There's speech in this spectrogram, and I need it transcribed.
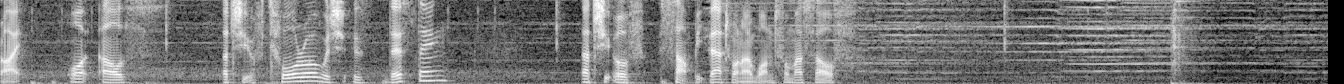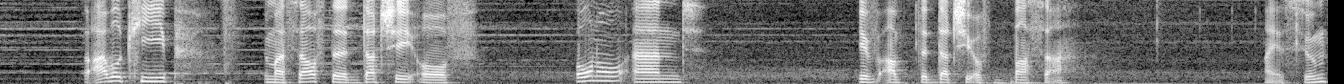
Right, what else? Duchy of Toro, which is this thing. Duchy of Sapi, that one I want for myself. So I will keep myself the Duchy of Bono and give up the Duchy of Bassa. I assume.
